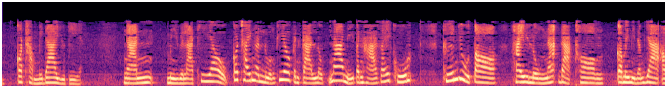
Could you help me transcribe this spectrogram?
ำก็ทำไม่ได้อยู่ดี งั้นมีเวลาเที่ยวก็ใช้เงินหลวงเที่ยวเป็นการหลบหน้าหนีปัญหาซะให้คุ้ม คืนอยู่ต่อให้ลงณดากทอง ก็ไม่มีน้ำยาเอา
